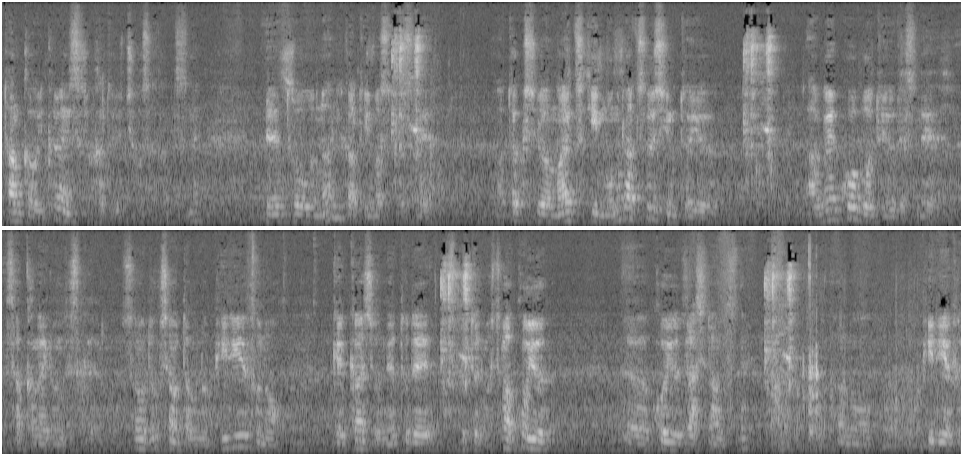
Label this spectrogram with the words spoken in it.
単価をいくらにするかという調査なんですね。えっ、と何かと言いますとですね私は毎月野村通信というアグエ工房というですね作家がいるんですけれどもその読者のための PDF の月刊誌をネットで作っておりまして、まあ、こういうこういう雑誌なんですね。あの PDF で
